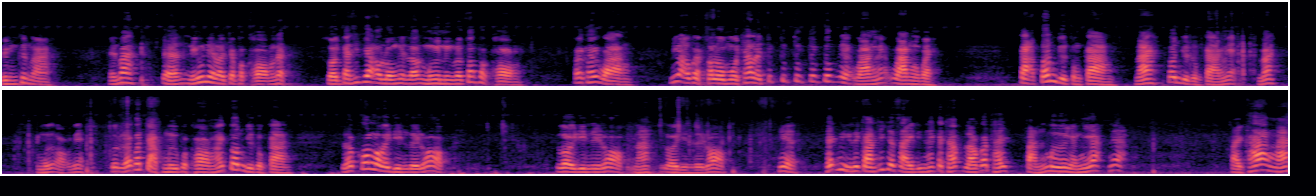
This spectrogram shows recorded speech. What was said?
ดึงขึ้นมา เห็นปะแต่นิ้วเนี่ยเราจะประคองนะส่วนการที่จะเอาลงเนี่ยเรามือหนึ่งเราต้องประคอง ค่อยๆวาง นี่เอาแบบสโลโมชั่นเลยตึ๊กตึ๊กตึ๊กตุ๊กเนี่ยวางเนี่ยวางลงไปกะต้นอยู่ตรงกลางนะ ต้นอยู่ตรงกลางเนี่ยเห็นไหม มือออกเนี่ย แล้วก็จับมือประคองให้ต้นอยู่ตรงกลาง แล้วก็โรยดินโดยรอบโรยดินโดยรอบนะโรยดินโดยรอบ เนี่ยเทคนิคในการที่จะใส่ดินให้กระชับ เราก็ใช้สันมืออย่างเงี้ย เนี่ย ใส่ข้างนะ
